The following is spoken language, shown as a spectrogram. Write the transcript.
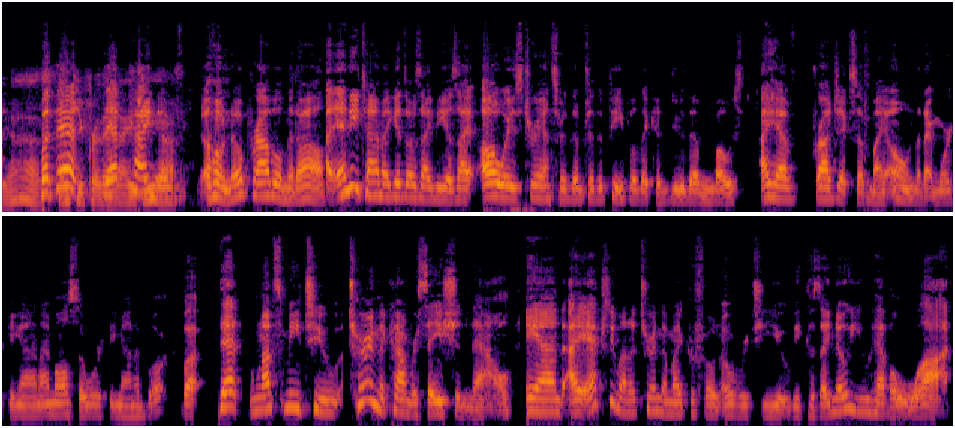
Yeah, but that, that, that kind of oh no problem at all. Anytime I get those ideas, I always transfer them to the people that can do them most. I have projects of my own that I'm working on. I'm also working on a book, but that wants me to turn the conversation now. And I actually want to turn the microphone over to you because I know you have a lot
